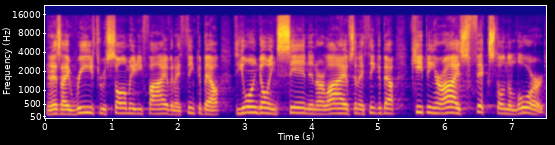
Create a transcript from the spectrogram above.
And as I read through Psalm 85 and I think about the ongoing sin in our lives and I think about keeping our eyes fixed on the Lord,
